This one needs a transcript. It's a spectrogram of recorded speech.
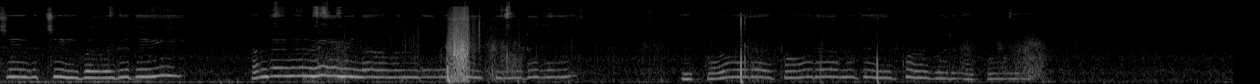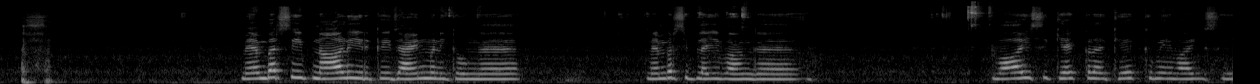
வச்சு வச்சு பாடுதே. அந்த வெள்ளி நிலா வந்து தேடுதே இப்போ வர போற இப்போ வர போற. மெம்பர்ஷிப் நாலு இருக்குது ஜாயின் பண்ணிக்கோங்க. மெம்பர்ஷிப் லைவ் வாங்க. வாய்ஸு கேட்கல கேட்குமே வாய்ஸு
